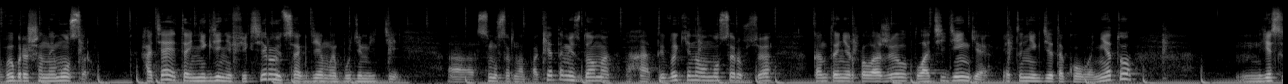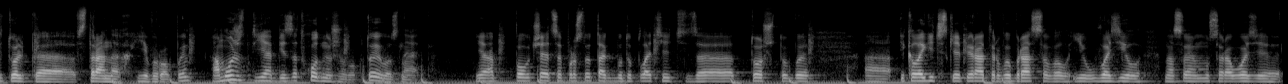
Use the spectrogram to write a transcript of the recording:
выброшенный мусор. Хотя это нигде не фиксируется, где мы будем идти э, с мусорным пакетом из дома. Ага, ты выкинул мусор, все, контейнер положил, плати деньги. Это нигде такого нету если только в странах Европы. А может я безотходно живу, кто его знает. Я, получается, просто так буду платить за то, чтобы э, экологический оператор выбрасывал и увозил на своем мусоровозе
